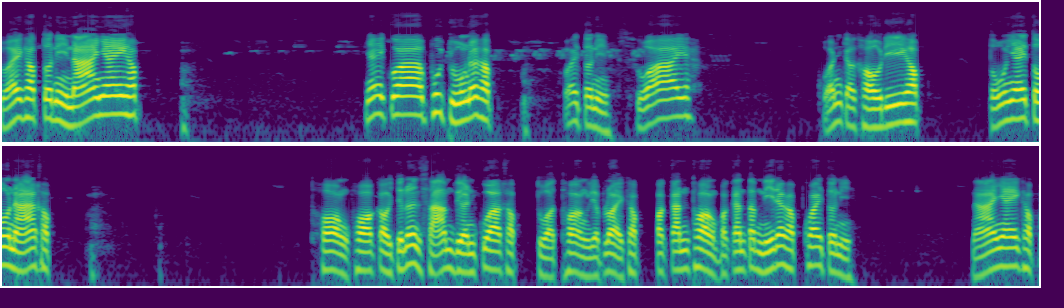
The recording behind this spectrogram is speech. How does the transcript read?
สวยครับตัวนี้หนาใหญ่ครับใหญ่กว่าผู้จูงนะครับ ไว้ตัวนี้ สวยขวัญกับเขาดีครับ ตัวใหญ่ตัวหนาครับท้องพอเก่าจะเจริญสามเดือนกว่าครับ ตรวจท้องเรียบร้อยครับ ประกันท้องประกันตำหนี้นะครับ ควายตัวนี้ หนาใหญ่ครับ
